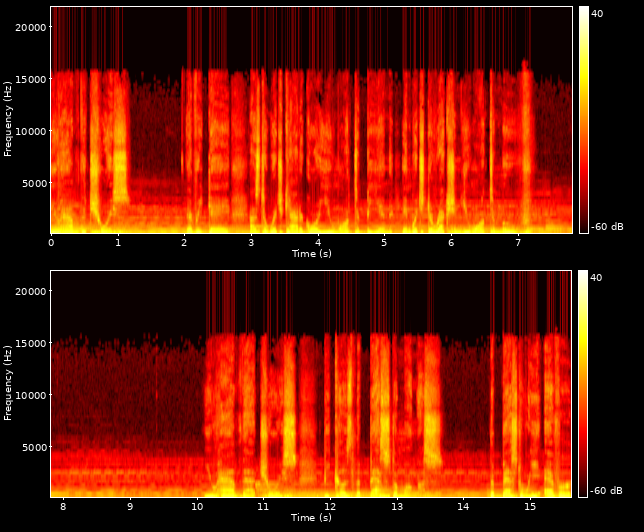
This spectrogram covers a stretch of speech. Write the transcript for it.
You have the choice every day as to which category you want to be in, in which direction you want to move. You have that choice because the best among us, the best we ever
